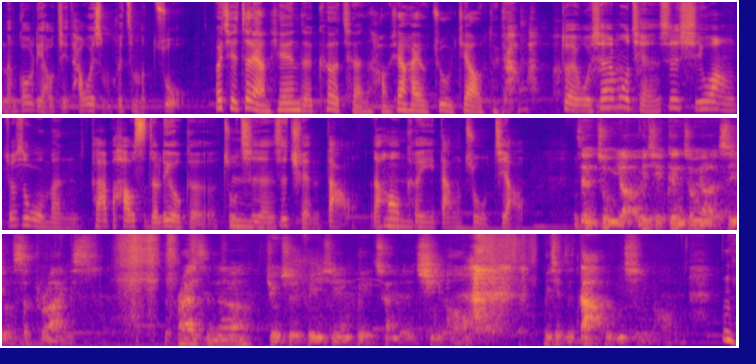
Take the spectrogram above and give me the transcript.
能够了解他为什么会这么做。而且这两天的课程好像还有助教，对吧？对，我现在目前是希望，就是我们 Clubhouse 的六个主持人是全到，嗯、然后可以当助教。这很重要，而且更重要的是有 surprise。surprise 呢，就是飞仙会穿着旗袍，而且是大红旗袍。嗯，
